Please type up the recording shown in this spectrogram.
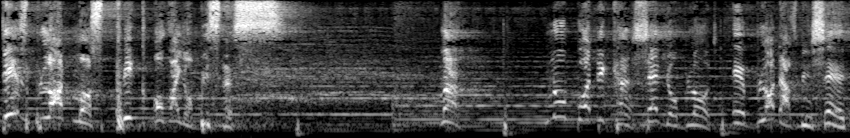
This blood must speak over your business. Can shed your blood. A blood has been shed.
